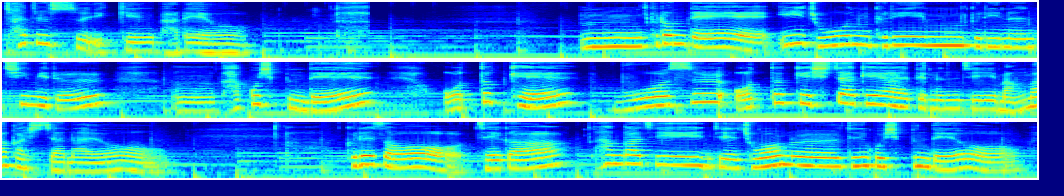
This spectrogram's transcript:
찾을 수 있길 바래요. 음, 그런데 이 좋은 그림 그리는 취미를 어, 갖고 싶은데 어떻게 무엇을 어떻게 시작해야 되는지 막막하시잖아요. 그래서 제가 한 가지 이제 조언을 드리고 싶은데요.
